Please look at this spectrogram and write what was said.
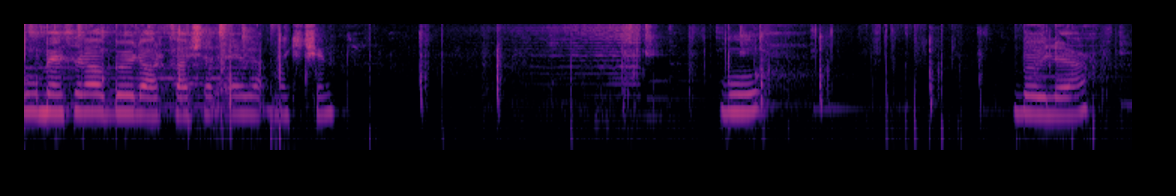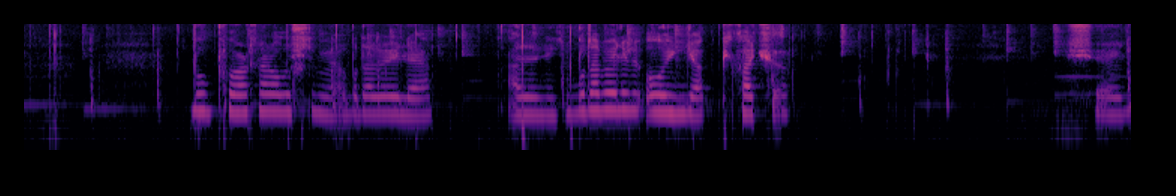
Bu mesela böyle arkadaşlar ev yapmak için. Bu böyle. Bu portal oluşturmuyor. Bu da böyle. Az önceki. Bu da böyle bir oyuncak. Pikachu. Şöyle.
